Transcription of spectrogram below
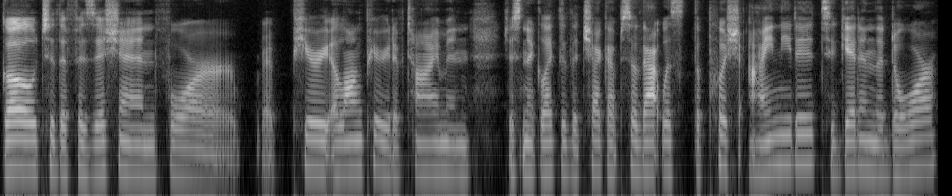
go to the physician for a period a long period of time and just neglected the checkup. So that was the push i needed to get in the door.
